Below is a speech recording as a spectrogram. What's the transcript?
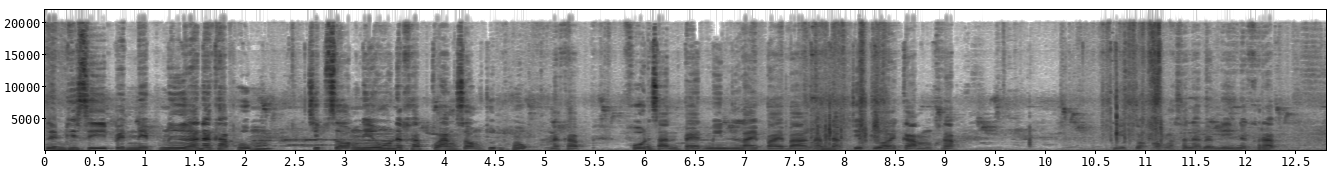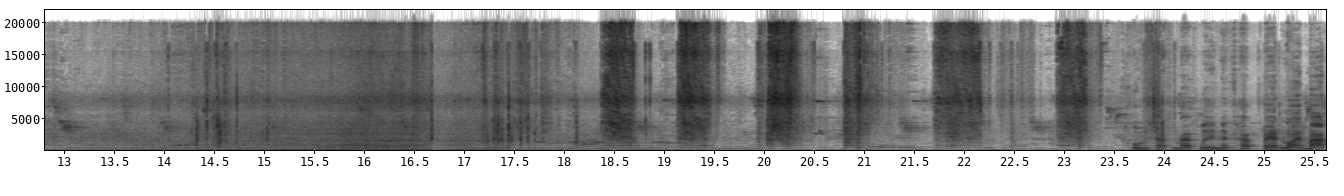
เล่มที่ 4 เป็นเน็บเนื้อนะครับผม 12 นิ้วนะครับกว้าง 2.6 นะครับโคนสัน 8 มิลไล่ปลายบางน้ำหนัก 700 กรัมครับ มีดก็ออกลักษณะแบบนี้นะครับผมจัดมากเลยนะครับ 800 บาท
